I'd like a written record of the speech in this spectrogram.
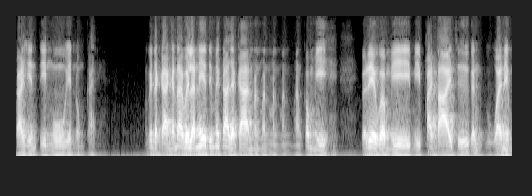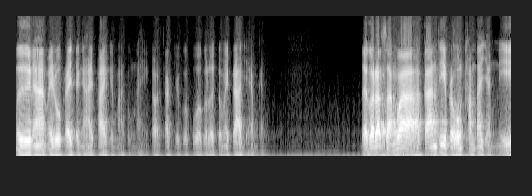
ไก่เห็นตีนงูเห็นนมไก่ มันก็จัดการกันได้เวลานี้ที่ไม่กล้าจัดการมันมันมันมันมันก็มี ก็เรียกว่ามีมีไพ่ตายถือกันไว้ในมือนะฮะไม่รู้ใครจะหงายไพ่กันมาตรงไหน ก็ชักจะกลัวๆก็เลยก็ไม่กล้าแย้มกัน แล้วก็รับสั่งว่าการที่พระองค์ทำได้อย่างนี้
